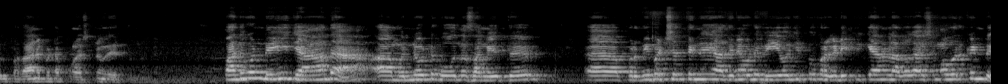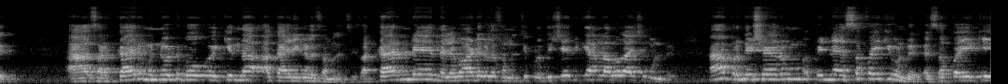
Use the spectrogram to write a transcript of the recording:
ഒരു പ്രധാനപ്പെട്ട പ്രശ്നം വരുത്തുന്നുണ്ട്. അപ്പൊ അതുകൊണ്ട് ഈ ജാഥ മുന്നോട്ട് പോകുന്ന സമയത്ത് പ്രതിപക്ഷത്തിന് അതിനോട് വിയോജിപ്പ് പ്രകടിപ്പിക്കാനുള്ള അവകാശം അവർക്കുണ്ട്. സർക്കാർ മുന്നോട്ട് പോ വയ്ക്കുന്ന കാര്യങ്ങളെ സംബന്ധിച്ച് സർക്കാരിന്റെ നിലപാടുകളെ സംബന്ധിച്ച് പ്രതിഷേധിക്കാനുള്ള അവകാശമുണ്ട്. ആ പ്രതിഷേധം പിന്നെ എസ് എഫ് ഐക്കും ഉണ്ട്. എസ് എഫ് ഐക്ക്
